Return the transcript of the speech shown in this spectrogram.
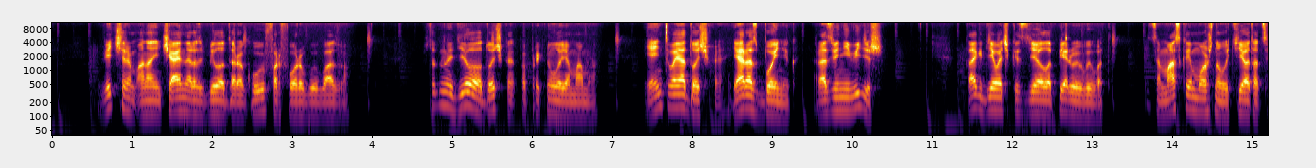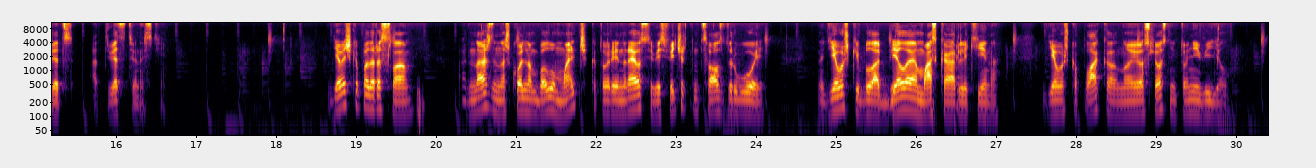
Вечером она нечаянно разбила дорогую фарфоровую вазу. «Что ты наделала, дочка?» – попрекнула я мама. «Я не твоя дочка, я разбойник. Разве не видишь?» Так девочка сделала первый вывод – за маской можно уйти от ответ... ответственности. Девочка подросла. Однажды на школьном балу мальчик, который нравился, весь вечер танцевал с другой. На девушке была белая маска Арлекина. Девушка плакала, но ее слез никто не видел.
